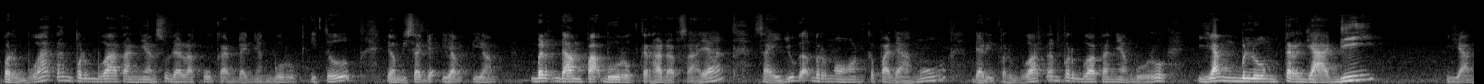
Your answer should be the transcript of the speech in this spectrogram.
perbuatan-perbuatan yang sudah lakukan dan yang buruk itu yang bisa yang yang berdampak buruk terhadap saya, saya juga bermohon kepadamu dari perbuatan-perbuatan yang buruk yang belum terjadi, yang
